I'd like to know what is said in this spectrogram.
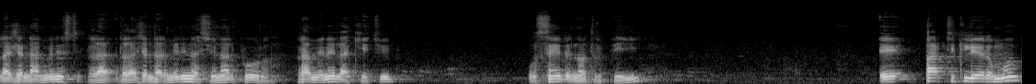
la gendarmerie, la gendarmerie nationale pour ramener la quiétude au sein de notre pays. Et particulièrement,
